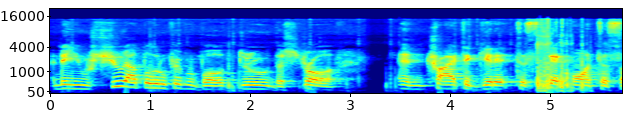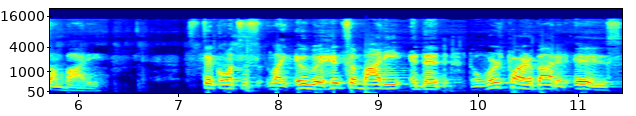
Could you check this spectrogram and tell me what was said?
and then you shoot out the little paper ball through the straw and try to get it to stick onto somebody. Stick onto like it will hit somebody, and then the worst part about it is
